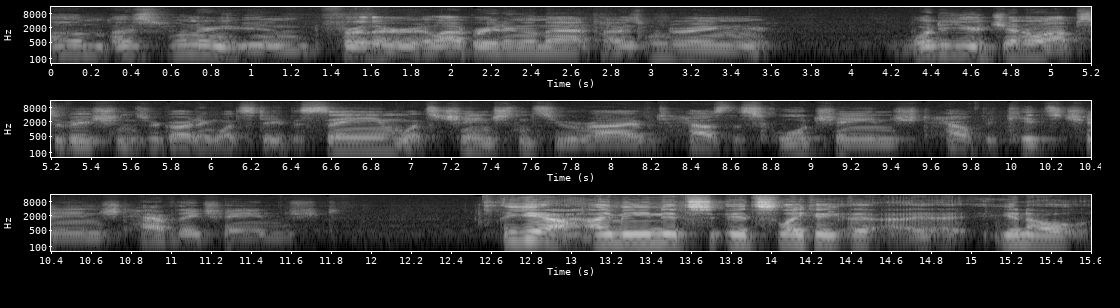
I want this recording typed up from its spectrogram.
Um, I was wondering, in further elaborating on that, I was wondering, what are your general observations regarding what stayed the same, what's changed since you arrived, how's the school changed, how have the kids changed, have they changed? Yeah, I mean it's it's like a, a, you know.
